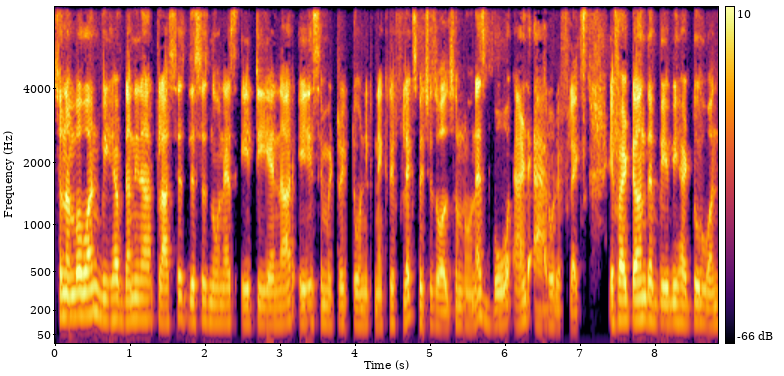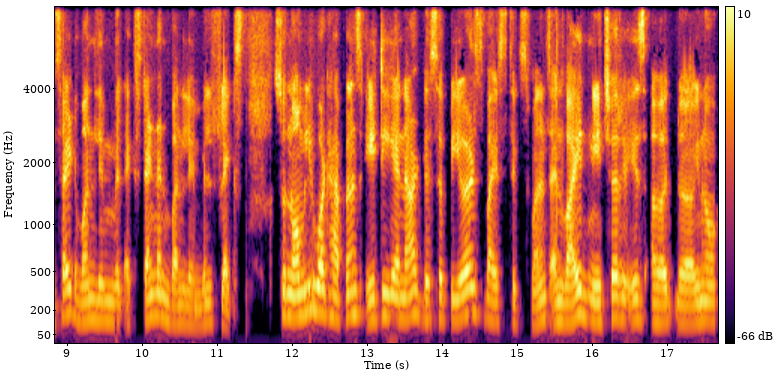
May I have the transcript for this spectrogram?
so number one we have done in our classes this is known as atnr asymmetric tonic neck reflex which is also known as bow and arrow reflex. If i turn the baby head to one side one limb will extend and one limb will flex. So normally what happens atnr disappears by six months and why? Nature is uh, uh, you know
